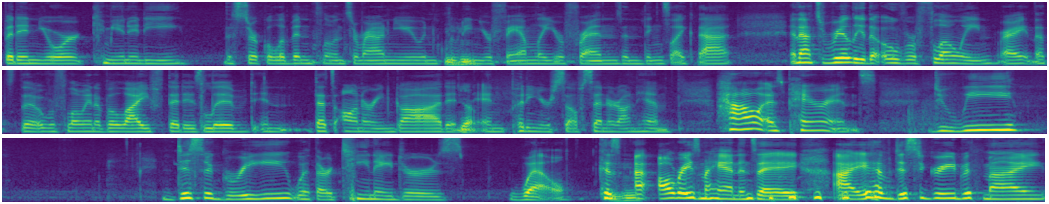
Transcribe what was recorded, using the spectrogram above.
but in your community, the circle of influence around you, including your family, your friends, and things like that. And that's really the overflowing, right? That's the overflowing of a life that is lived in that's honoring God and, Yep. and putting yourself centered on Him. How, as parents, do we disagree with our teenagers well because i'll raise my hand and say i have disagreed with my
